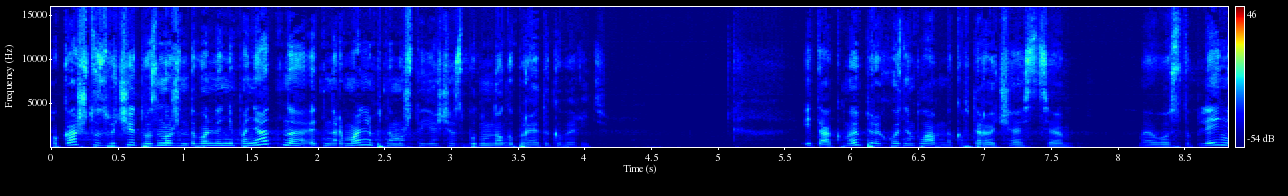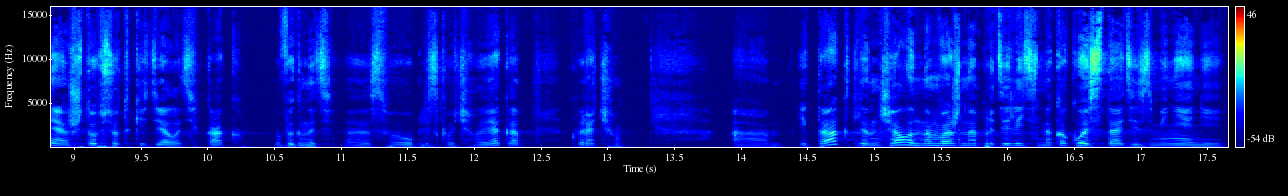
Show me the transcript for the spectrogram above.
Пока что звучит, возможно, довольно непонятно. Это нормально, потому что я сейчас буду много про это говорить. Итак, мы переходим плавно ко второй части моего выступления. Что все-таки делать? Как выгнать э, своего близкого человека к врачу? Итак, для начала нам важно определить, на какой стадии изменений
